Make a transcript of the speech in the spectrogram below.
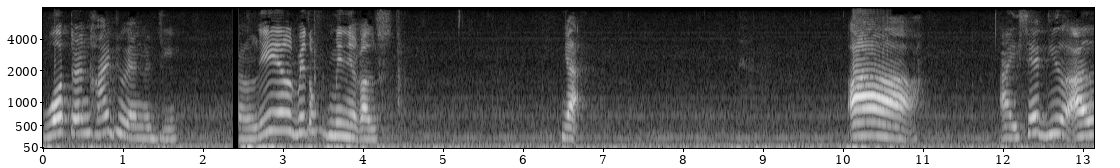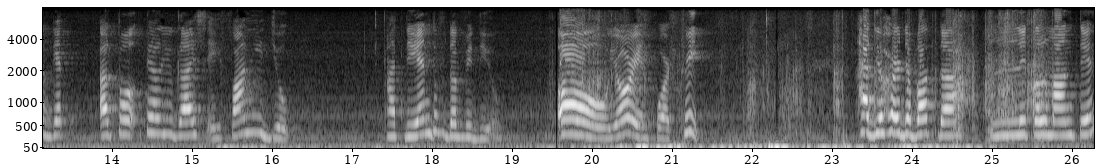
water and hydro energy a little bit of minerals. Yeah ah I said you I'll get I'll tell you guys a funny joke at the end of the video Oh, you're in for a treat. Have you heard about the little mountain?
